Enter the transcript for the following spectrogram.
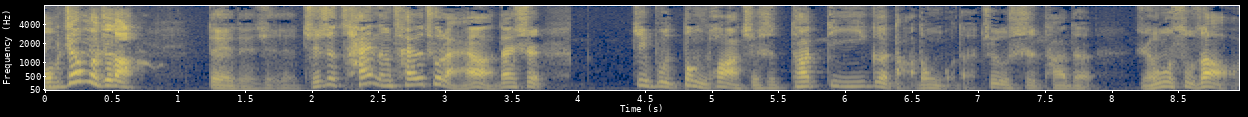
我们真不知道。对对，其实其实猜能猜得出来啊，但是这部动画其实它第一个打动我的就是它的人物塑造啊。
